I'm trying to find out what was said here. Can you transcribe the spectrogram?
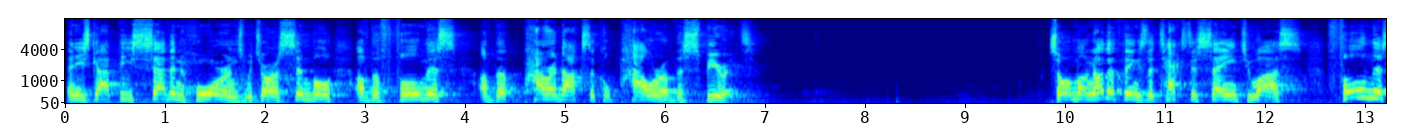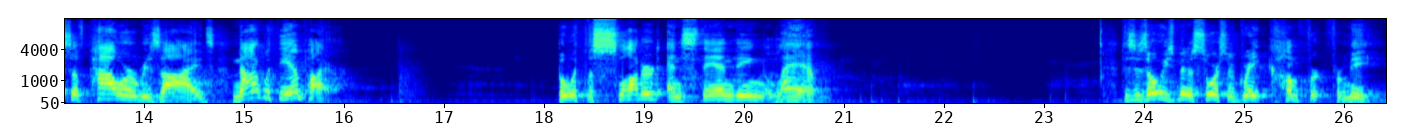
And he's got these seven horns, which are a symbol of the fullness of the paradoxical power of the Spirit. So, among other things, the text is saying to us fullness of power resides not with the empire, but with the slaughtered and standing lamb. This has always been a source of great comfort for me.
